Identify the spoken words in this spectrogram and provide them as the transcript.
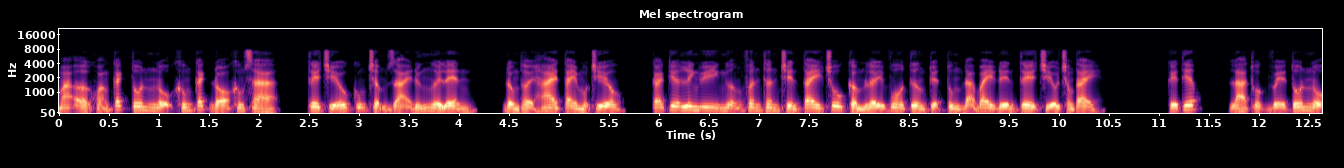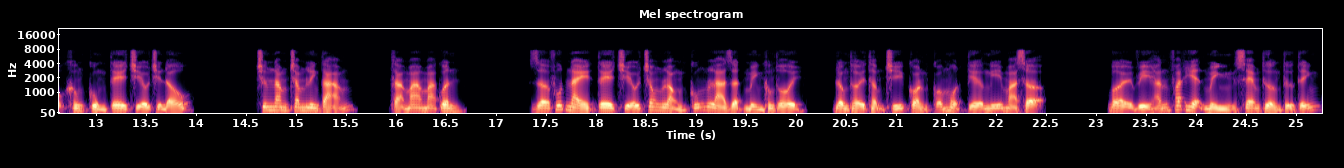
Mà ở khoảng cách tôn ngộ không cách đó không xa, tê chiếu cũng chậm rãi đứng người lên, đồng thời hai tay một chiêu, cái kia linh uy ngưỡng phân thân trên tay châu cầm lấy vô tương tuyệt tung đã bay đến tê chiếu trong tay. Kế tiếp, là thuộc về tôn ngộ không cùng tê chiếu chiến đấu. chương 508, Tà Ma Ma Quân. Giờ phút này tê chiếu trong lòng cũng là giật mình không thôi, đồng thời thậm chí còn có một tia nghĩ mà sợ. Bởi vì hắn phát hiện mình xem thường tử tĩnh.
